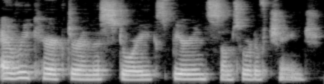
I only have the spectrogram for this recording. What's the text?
every character in this story experienced some sort of change.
